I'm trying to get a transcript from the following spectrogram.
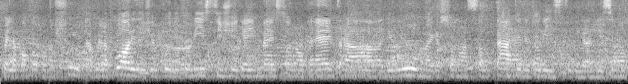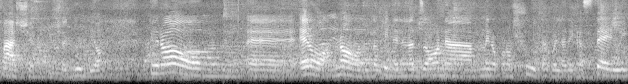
quella poco conosciuta, quella fuori dai circuiti turistici che investono Petra, Vadi Rum, che sono assaltati dai turisti di grandissimo fascino, non c'è dubbio, però eh, ero a nord, quindi nella zona meno conosciuta, quella dei castelli,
